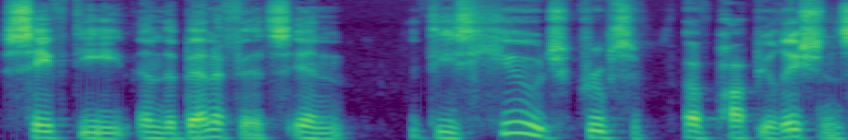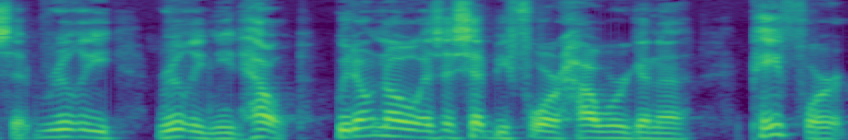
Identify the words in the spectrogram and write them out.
safety and the benefits in these huge groups of, of populations that really, really need help. We don't know, as I said before, how we're going to pay for it.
